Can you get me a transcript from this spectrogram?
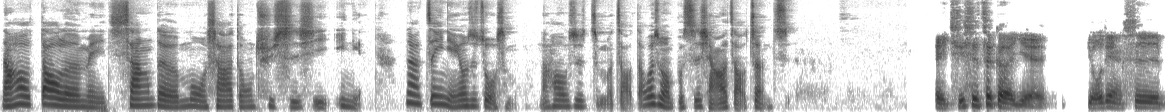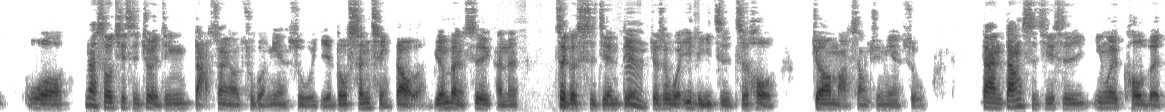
然后到了美商的默沙东去实习一年，那这一年又是做什么？然后是怎么找到？为什么不是想要找正职？哎，其实这个也有点是我那时候其实就已经打算要出国念书，也都申请到了。原本是可能这个时间点，就是我一离职之后。就要马上去念书，但当时其实因为 COVID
